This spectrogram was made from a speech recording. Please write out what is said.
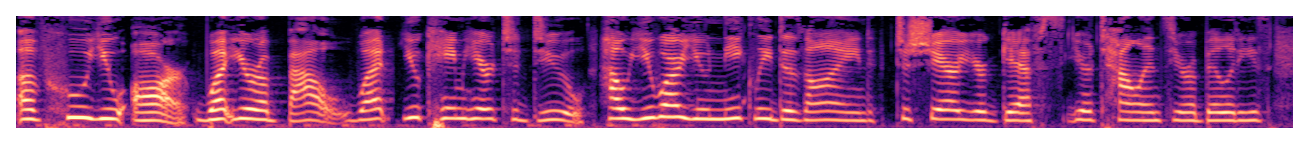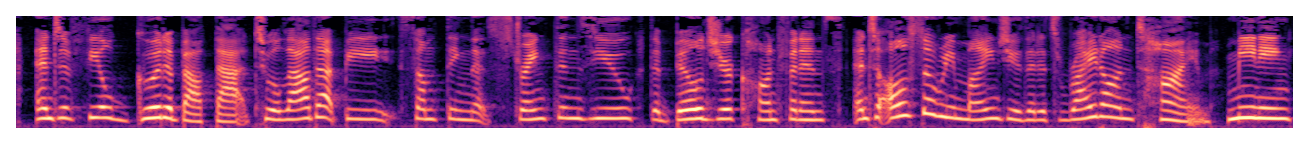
of who you are, what you're about, what you came here to do, how you are uniquely designed to share your gifts, your talents, your abilities, and to feel good about that, to allow that be something that strengthens you, that builds your confidence, and to also remind you that it's right on time, meaning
